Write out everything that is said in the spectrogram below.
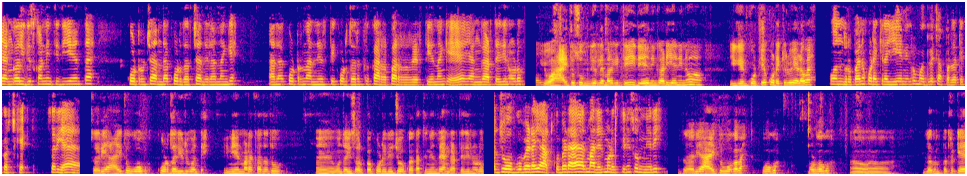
ಹೆಂಗೆ ಅಲ್ಗಿಸ್ಕೊಂಡು ನಿಂತಿದ್ದೀಯ ಅಂತ. ಕೊಟ್ಟರು ಚಂದ ಕೊಡ್ದಾರ ಚಂದಿಲ್ಲ ನಂಗೆ. ಅಲ್ಲ ಕೊಟ್ರು ನಾನು ಇರ್ತಿ ಕೊಡ್ದಾರ ಕರ ಪರ ಇರ್ತೀಯ ನಂಗೆ. ಹೆಂಗೆ ಆಡ್ತಾ ನೋಡು. ಅಯ್ಯೋ ಆಯ್ತು ಸುಮ್ಮನಿರ್ಲೆ ಮರಗಿತ್ತಿ ಇದೇ ನಿಂಗೆ ಅಡಿಯ ನೀನು? ಈಗೇನು ಕೊಟ್ಟಿಯ ಕೊಡಕಿಲ್ವ ಹೇಳವ? ಒಂದು ರೂಪಾಯಿನೂ ಕೊಡಕ್ಕಿಲ್ಲ ಏನಿದ್ರು ಮದುವೆ ಚಪ್ಪರದಟ್ಟೆ ಖರ್ಚಿಗೆ. ಸರಿಯಾ? ಸರಿ ಆಯ್ತು ಹೋಗು. ಕೊಡ್ದಾರ ಇರುವಂತೆ ಇನ್ನೇನು ಮಾಡೋಕ್ಕಾದದು? ಒಂದು ಐದು ಸ್ವಲ್ಪ ರೂಪಾಯಿ ಜೋಕ್ ಹಾಕತ್ತೀನಿ ಅಂದ್ರೆ ಹೆಂಗೆ ಆಡ್ತಿದ್ದೀನಿ ನೋಡು. ಜೋಬು ಬೇಡ ಯಾಕೋ ಬೇಡ ಮನೇಲಿ ಮಡಗ್ತೀನಿ ಸುಮ್ಮನೆ ಸರಿ ಆಯ್ತು ಹೋಗವ. ಹೋಗು ಹೋಗು ಲಗ್ನ ಪತ್ರಿಕೆ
